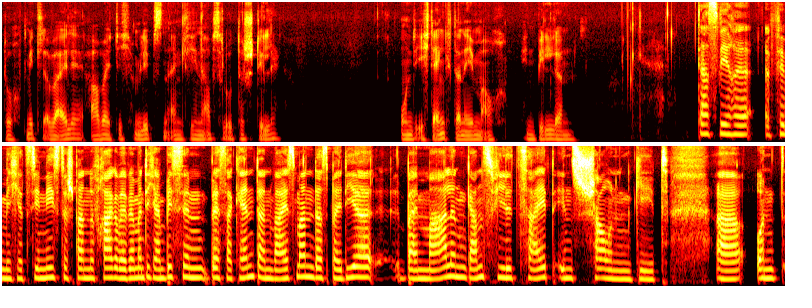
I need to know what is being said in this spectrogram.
Doch mittlerweile arbeite ich am liebsten eigentlich in absoluter Stille. Und ich denke dann eben auch in Bildern. Das wäre für mich jetzt die nächste spannende Frage, weil wenn man dich ein bisschen besser kennt, dann weiß man, dass bei dir beim Malen ganz viel Zeit ins Schauen geht äh, und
